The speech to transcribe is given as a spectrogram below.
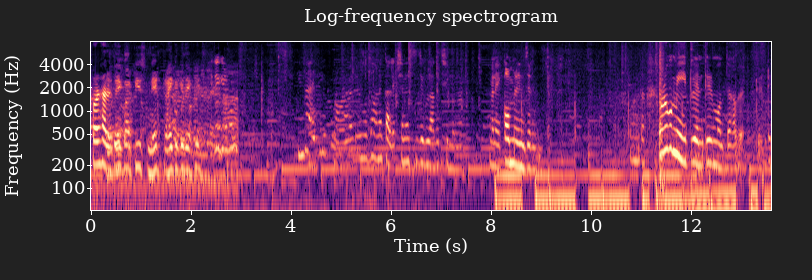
পারফেক্ট ফর तो হালদি एक बार पीस नेट ट्राई करके देखिए কিন্তু আই থিঙ্ক নর্মালের মধ্যে অনেক কালেকশন এসেছে যেগুলো আগে ছিল না মানে কম রেঞ্জের মধ্যে কোনটা ওরকমই টোয়েন্টির মধ্যে হবে টোয়েন্টি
